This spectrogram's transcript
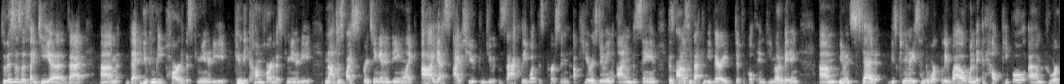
So this is this idea that um, that you can be part of this community, can become part of this community, not just by sprinting in and being like, ah, yes, I too can do exactly what this person up here is doing. I am the same. Because honestly, that can be very difficult and demotivating. Um, you know, instead, these communities tend to work really well when they can help people um, who are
